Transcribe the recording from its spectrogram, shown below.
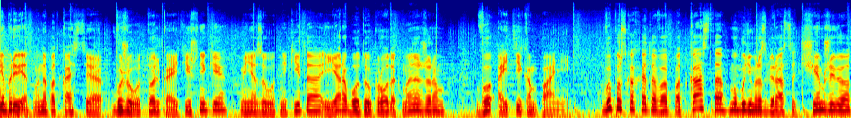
Всем привет! Мы на подкасте «Выживут только айтишники». Меня зовут Никита, и я работаю продакт-менеджером в IT-компании. В выпусках этого подкаста мы будем разбираться, чем живет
